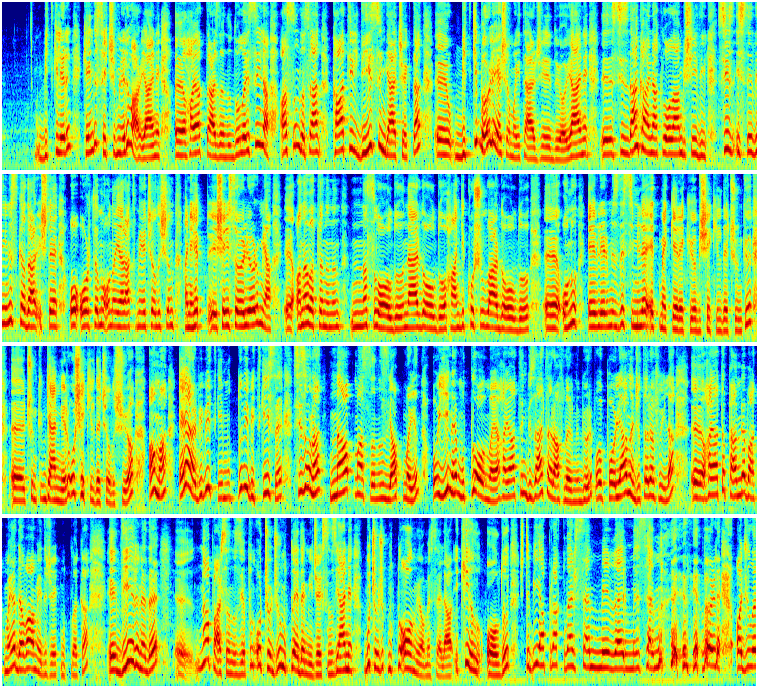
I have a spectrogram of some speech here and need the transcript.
bitkilerin kendi seçimleri var. Yani e, hayat tarzlarında. Dolayısıyla aslında sen katil değilsin gerçekten. E, bitki böyle yaşamayı tercih ediyor. Yani e, sizden kaynaklı olan bir şey değil. Siz istediğiniz kadar işte o ortamı ona yaratmaya çalışın. Hani hep e, şeyi söylüyorum ya e, ana vatanının nasıl olduğu, nerede olduğu, hangi koşullarda olduğu e, onu evlerimizde simüle etmek gerekiyor bir şekilde çünkü. E, çünkü genleri o şekilde çalışıyor. Ama eğer bir bitki mutlu bir bitki ise siz ona ne yapmazsanız yapmayın o yine mutlu olmaya, hayatın güzel taraflarını görüp o polyanacı tarafıyla e, hayata pembe bakmaya devam edecek mutlaka. E, diğerine de e, ne yaparsanız yapın o çocuğu mutlu edemeyeceksiniz. Yani bu çocuk mutlu olmuyor mesela. iki yıl oldu. İşte bir yaprak versem mi vermesem mi diye böyle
